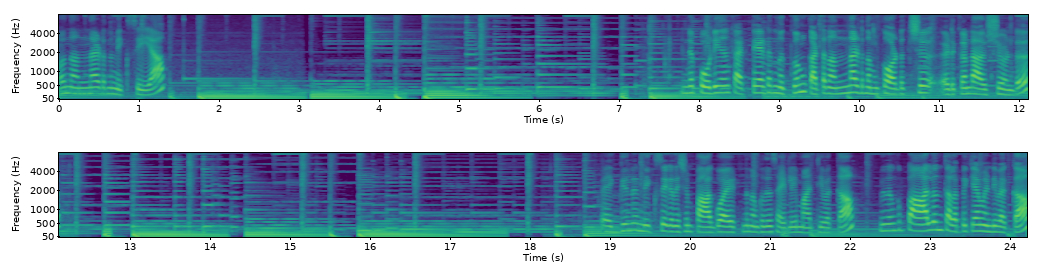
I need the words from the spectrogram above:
അത് നന്നായിട്ടൊന്ന് മിക്സ് ചെയ്യാം. ഇതിന്റെ പൊടി ഞാൻ കട്ടയായിട്ട് നിൽക്കും. കട്ട നന്നായിട്ട് നമുക്ക് ഉടച്ച് എടുക്കേണ്ട ആവശ്യമുണ്ട്. എഗ്ഗിന്റെ മിക്സ് ഏകദേശം പാകമായിട്ടുണ്ട്. നമുക്കിത് സൈഡിലേക്ക് മാറ്റി വെക്കാം. ഇനി നമുക്ക് പാലൊന്ന് തിളപ്പിക്കാൻ വേണ്ടി വെക്കാം.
